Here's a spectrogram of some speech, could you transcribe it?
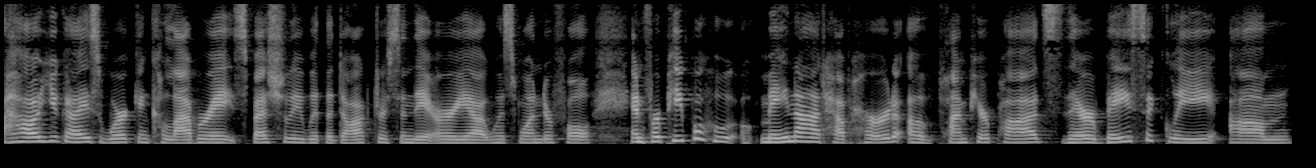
how you guys work and collaborate, especially with the doctors in the area, was wonderful. And for people who may not have heard of Plant Pure Pods, they're basically um,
